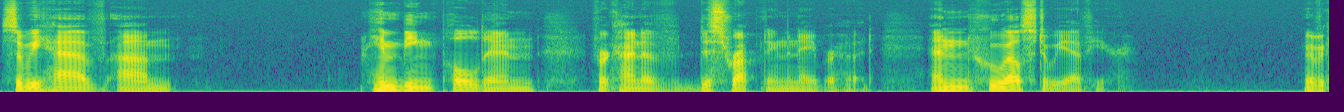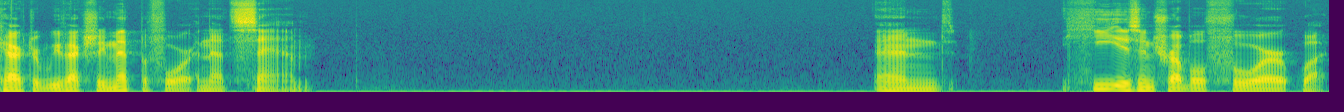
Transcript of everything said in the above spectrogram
So we have um, him being pulled in for kind of disrupting the neighborhood. And who else do we have here? We have a character we've actually met before, and that's Sam. And he is in trouble for what?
